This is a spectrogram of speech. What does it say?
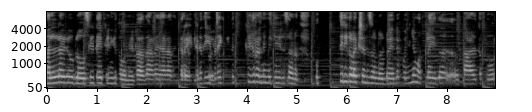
നല്ലൊരു ഗ്ലോസി ടൈപ്പ് എനിക്ക് തോന്നി കേട്ടോ. അതാണ് ഞാൻ അതിന്റെ റേറ്റ് അത് ഇവിടെ ഇതൊക്കെ റണ്ണിങ് മെറ്റീരിയൽസ് ആണ്. ഒത്തിരി കളക്ഷൻസ് ഉണ്ട് കേട്ടോ. എന്റെ കുഞ്ഞു മക്കളെ ഇത് താഴത്തെ ഫ്ലോർ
